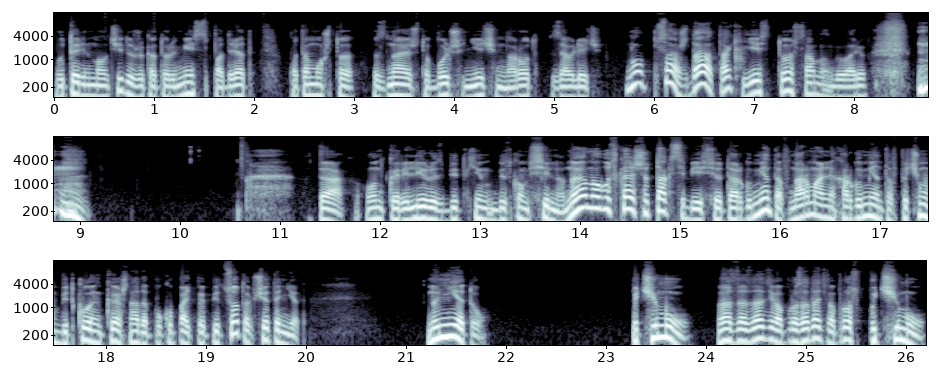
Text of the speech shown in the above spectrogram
Бутерин молчит уже который месяц подряд, потому что знает, что больше нечем народ завлечь. Ну, Саш, да, так и есть, то самое говорю. Так, он коррелирует с битким, битком сильно. Но я могу сказать, что так себе все это аргументов. Нормальных аргументов, почему биткоин кэш надо покупать по 500, вообще-то нет. Но нету. Почему? Надо задать вопрос, задать вопрос, почему?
